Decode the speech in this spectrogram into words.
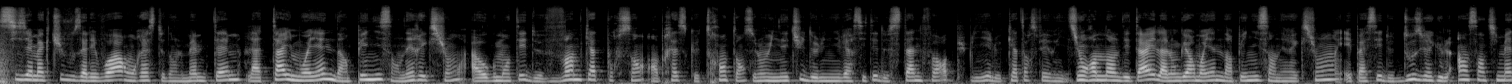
Sixième actu, vous allez voir, on reste dans le même thème. La taille moyenne d'un pénis en érection a augmenté de 24% en presque 30 ans, selon une étude de l'université de Stanford publiée le 14 février. Si on rentre dans le détail, la longueur moyenne d'un pénis en érection est passée de 12,1 cm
